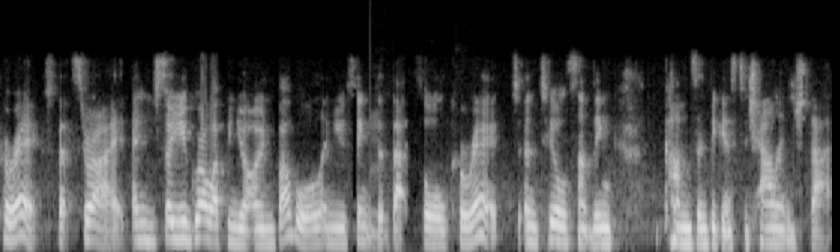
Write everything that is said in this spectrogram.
Correct, that's right. And so you grow up in your own bubble and you think that that's all correct until something comes and begins to challenge that.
